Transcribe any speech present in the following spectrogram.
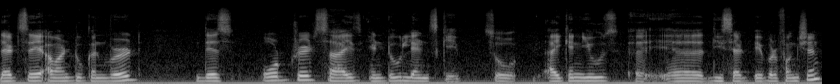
let's say I want to convert this portrait size into landscape. So I can use uh, uh, the set paper function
